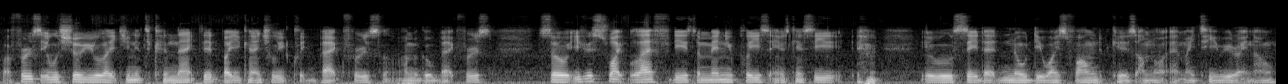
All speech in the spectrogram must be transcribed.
But first it will show you like you need to connect it but you can actually click back first. I'm gonna go back first. So if you swipe left there's a menu place and you can see it will say that no device found because I'm not at my TV right now.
